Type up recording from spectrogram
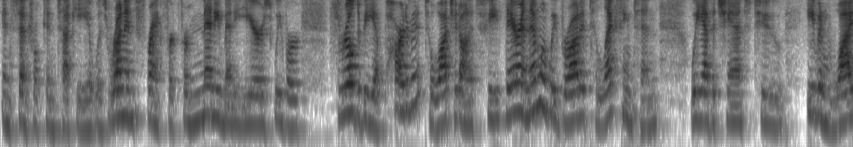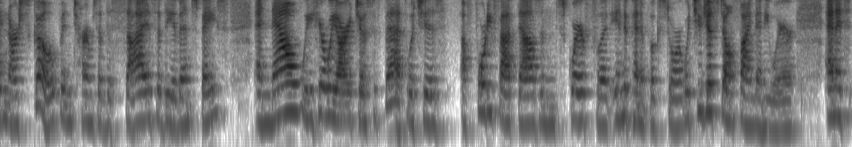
in central Kentucky. It was run in Frankfort for many, many years. We were thrilled to be a part of it, to watch it on its feet there. And then when we brought it to Lexington, we had the chance to even widen our scope in terms of the size of the event space. And now we here we are at Joseph Beth, which is a 45,000 square foot independent bookstore, which you just don't find anywhere. And it's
